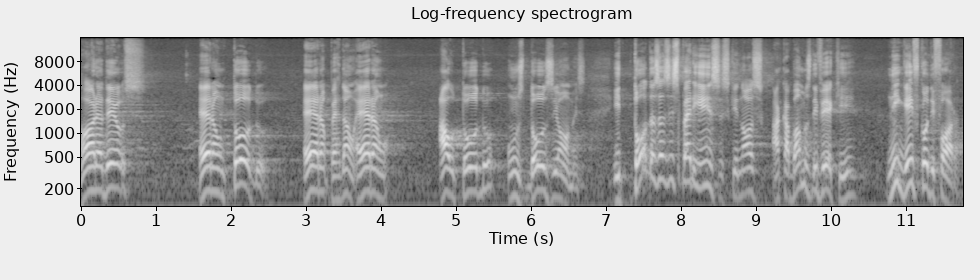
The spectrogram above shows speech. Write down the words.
Glória a Deus. Eram todo, eram, perdão, eram ao todo uns doze homens. E todas as experiências que nós acabamos de ver aqui, ninguém ficou de fora.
